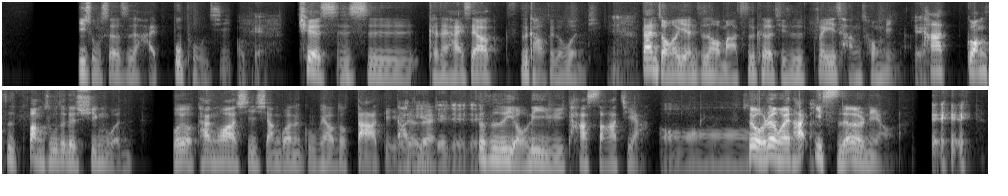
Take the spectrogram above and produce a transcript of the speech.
基础设施还不普及。OK，确实是可能还是要思考这个问题。嗯，但总而言之哦，马斯克其实非常聪明，他光是放出这个新闻。所有碳化系相关的股票都大跌，大跌，对不对？对对对，这是不是有利于他杀价哦。所以我认为他一石二鸟了。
